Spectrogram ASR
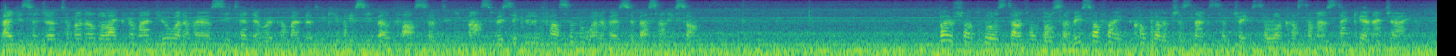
Ladies and gentlemen, I would like to remind you whenever you're seated, I recommend that you keep your seatbelt fastened. It must be securely fastened whenever the button is on. Short will start on board service, offering complimentary snacks and drinks to all customers. Thank you and enjoy.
